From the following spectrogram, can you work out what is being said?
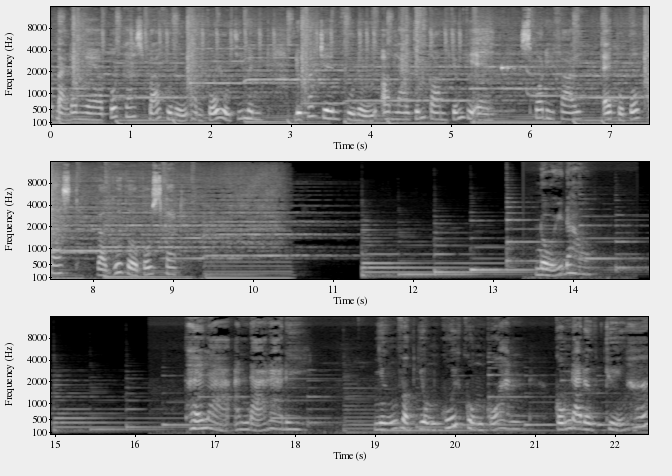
Các bạn đang nghe podcast báo phụ nữ thành phố Hồ Chí Minh được phát trên phụ nữ online.com.vn, Spotify, Apple Podcast và Google Podcast. Nỗi đau Thế là anh đã ra đi. Những vật dụng cuối cùng của anh cũng đã được chuyển hết.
